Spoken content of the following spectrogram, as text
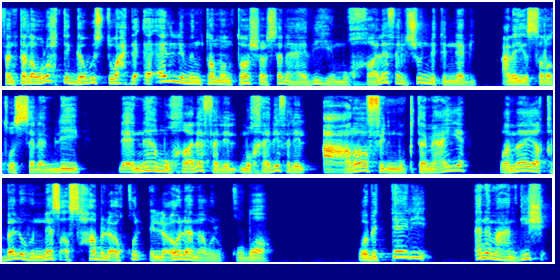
فانت لو رحت اتجوزت واحدة أقل من 18 سنة هذه مخالفة لسنة النبي عليه الصلاة والسلام. ليه؟ لأنها مخالفة مخالفة للأعراف المجتمعية وما يقبله الناس أصحاب العقول العلماء والقضاة. وبالتالي أنا ما عنديش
